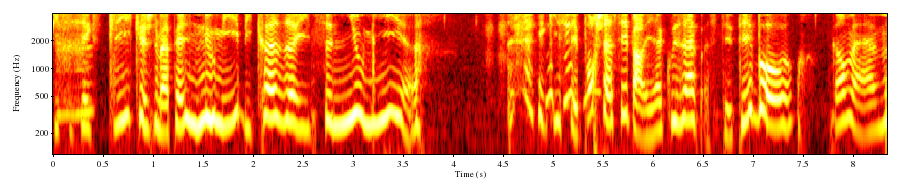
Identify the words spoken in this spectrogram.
Puis qui t'explique que je m'appelle Numi because it's a new me. Et qui se fait pourchasser par les Yakuza quoi. C'était beau, quand même.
